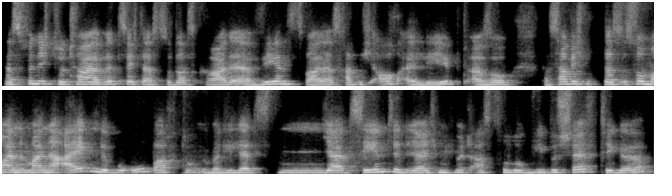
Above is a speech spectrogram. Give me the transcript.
Das finde ich total witzig, dass du das gerade erwähnst, weil das habe ich auch erlebt. Also das habe ich, das ist so meine, meine eigene Beobachtung über die letzten Jahrzehnte, in der ich mich mit Astrologie beschäftige,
